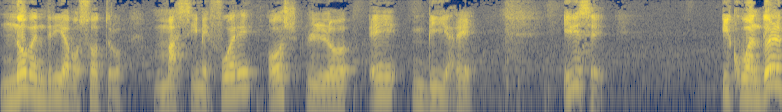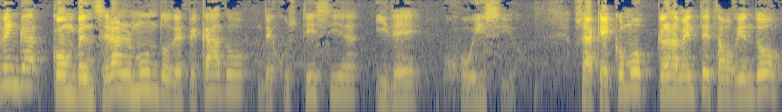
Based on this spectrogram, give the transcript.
no vendría a vosotros, mas si me fuere, os lo enviaré. Y dice, y cuando Él venga, convencerá al mundo de pecado, de justicia y de juicio. O sea que como claramente estamos viendo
